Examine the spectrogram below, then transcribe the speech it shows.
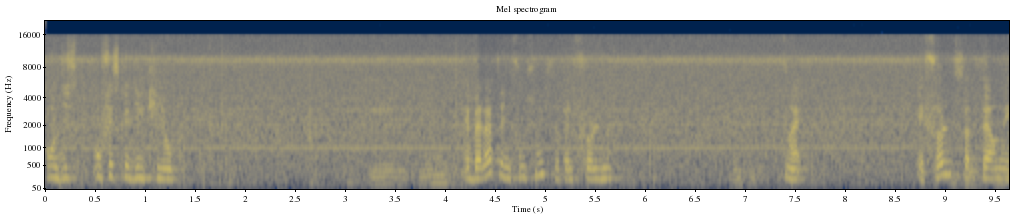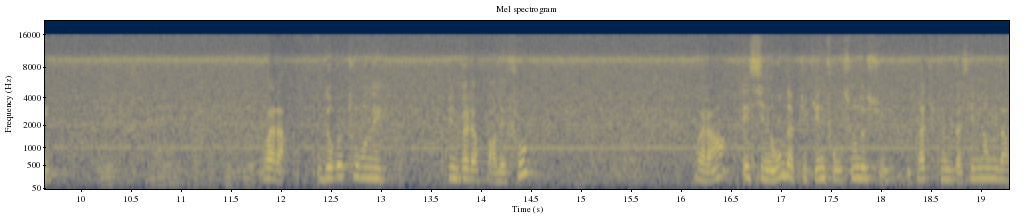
on, dit- on fait ce que dit le client. Et Et bien là, tu as une fonction qui s'appelle fold. Ouais. Et fold, ça te permet voilà, de retourner une valeur par défaut. Voilà. Et sinon, d'appliquer une fonction dessus. Donc là, tu peux me passer une lambda.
